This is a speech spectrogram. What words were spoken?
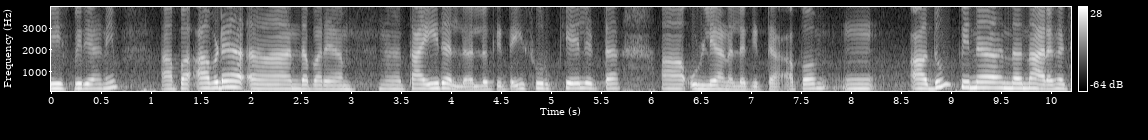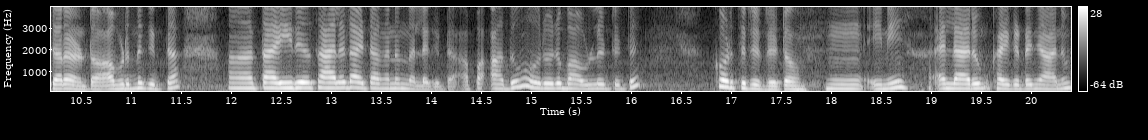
ബീഫ് ബിരിയാണി. അപ്പോൾ അവിടെ എന്താ പറയുക തൈരല്ലല്ലോ കിട്ടുക ഈ സുർക്കയിലിട്ട ഉള്ളിയാണല്ലോ കിട്ടുക അപ്പം അതും പിന്നെ എന്താ നാരങ്ങച്ചാറാണ് കേട്ടോ അവിടുന്ന് കിട്ടുക തൈര് സാലഡായിട്ട് അങ്ങനെ ഒന്നല്ല കിട്ടുക അപ്പോൾ അതും ഓരോരോ ബൗളിലിട്ടിട്ട് കൊടുത്തിട്ടുണ്ട് കേട്ടോ ഇനി എല്ലാവരും കഴിക്കട്ടെ. ഞാനും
